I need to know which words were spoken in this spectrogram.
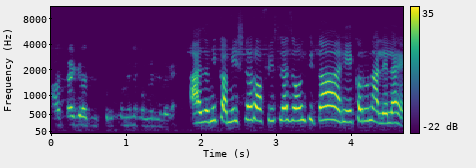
आज काय केलं? तुम्ही पोलीस कंप्लेंट कंप्लेंट दिलं काय? आज आम्ही कमिशनर ऑफिसला जाऊन तिथं हे करून आलेलं आहे.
